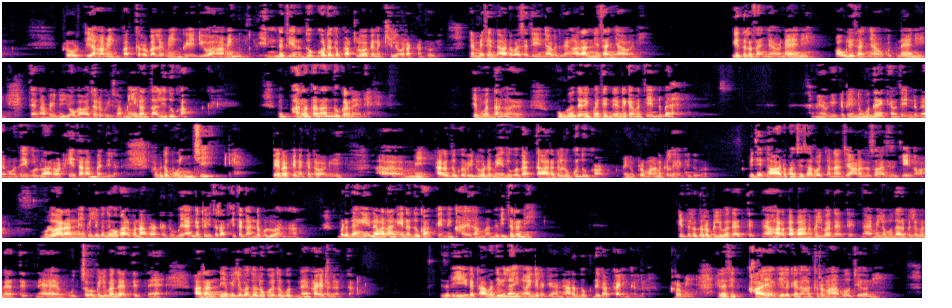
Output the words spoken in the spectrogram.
ප්‍රවෘත්ති අහමින්, පත්තර බලමින්, රේඩියෝ අහමින් එන්න තියෙන දුක් ගොඩක පැටලවගෙන කෙලවරක් නැතුව. දැන් මෙතෙන් ආවට පස්සේ තියෙන අපිට දැන් අරන්නේ සංඥාවනේ. gedara සංඥාව නැහැනේ. පෞලි සංඥාවකුත් නැහැනේ. දැන් අපි ඉන්නේ යෝගාචර පිළිස. මේකත් අලි දුකක්. අරතරන් දුක නැහැ. ඒක මොකද දන්නවද? උඟ දෙනෙක් මෙතෙන් දෙන්න කැමති එන්න බෑ. මේ වගේ එකට එන්න උඟ දෙනෙක් කැමති එන්න බෑ. මොකද ඒගොල්ලෝ අරවට ඒ තරම් බැඳිලා. අපිට පුංචි පෙරපිනකට වගේ මේ අර දුක විනුවට මේ දුක ගත්තා අරක ලොකු දුකක්. මේක ප්‍රමාණ කළ හැකි දුකක්. මෙතෙන් ආවට පස්සේ සර්වඥාන්සේ ආනන්ද සාහිර කියනවා. මුළු අරණ්‍ය පිළිබඳව කල්පනා කරද්දී උඹේ ඇඟට විතරක් හිත ගන්න පුළුවන් නම් ඔබට දැන් එනවනම් එන දුකක් එන්නේ කය සම්බන්ධ විතරනේ. ගෙදර දොර පිළිබඳ ඇත්තෙත් නෑ, හරක බාහන පිළිබඳ ඇත්තෙත් නෑ, මිල මුදල් පිළිබඳ ඇත්තෙත් නෑ, උත්සව පිළිබඳ ඇත්තෙත් නෑ. අරණ්‍ය පිළිබඳ ලොකු දුකුත් නෑ කයට ගත්තා. ඒකට ඒකට අවදි වෙලා ඉන්නවා කියලා කියන්නේ අර දුක් දෙකක් අයින් කරලා ක්‍රමය. ඊට පස්සේ කය කියලා කියන හතර මහ භූතයෝනේ.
